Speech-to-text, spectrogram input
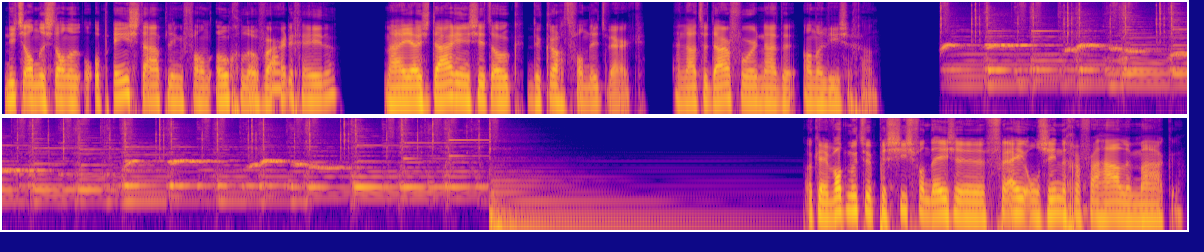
niets anders dan een opeenstapeling van ongeloofwaardigheden. Maar juist daarin zit ook de kracht van dit werk. En laten we daarvoor naar de analyse gaan. Oké, wat moeten we precies van deze vrij onzinnige verhalen maken?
